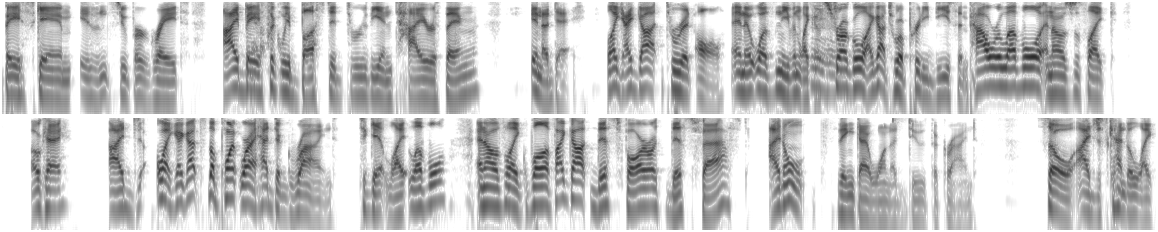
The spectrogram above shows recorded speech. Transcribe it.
base game isn't super great. I basically busted through the entire thing in a day. Like I got through it all and it wasn't even like a Mhm. struggle. I got to a pretty decent power level and I was just like okay. I d- like I got to the point where I had to grind to get light level and I was like, well, if I got this far this fast, I don't think I want to do the grind. So I just kind of like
